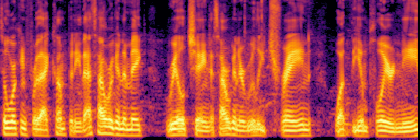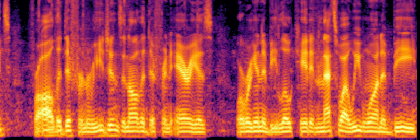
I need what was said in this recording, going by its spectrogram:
to working for that company. That's how we're going to make real change. That's how we're going to really train what the employer needs for all the different regions and all the different areas where we're going to be located. And that's why we want to be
